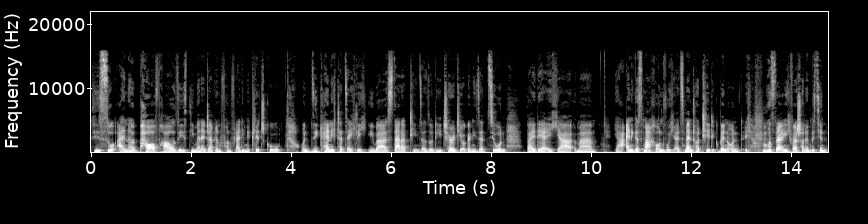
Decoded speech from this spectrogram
Sie ist so eine Powerfrau. Sie ist die Managerin von Vladimir Klitschko und sie kenne ich tatsächlich über Startup Teens, also die Charity-Organisation, bei der ich ja immer ja einiges mache und wo ich als Mentor tätig bin. Und ich muss sagen, ich war schon ein bisschen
